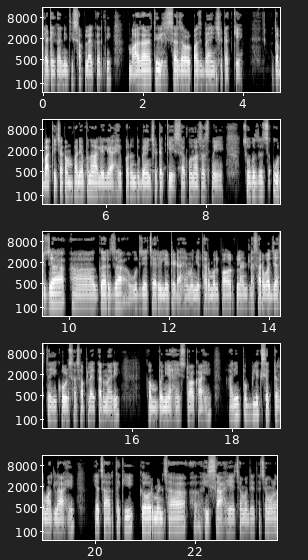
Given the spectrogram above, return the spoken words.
त्या ठिकाणी ती सप्लाय करते. बाजारातील हिस्सा जवळपास ब्याऐंशी टक्के. आता बाकीच्या कंपन्या पण आलेल्या आहे परंतु ब्याऐंशी टक्के हिस्सा कोणाचाच नाहीये. सोबतच ऊर्जा गरजा ऊर्जाच्या रिलेटेड आहे. म्हणजे थर्मल पॉवर प्लांटला सर्वात जास्त ही कोळसा सप्लाय करणारी कंपनी आहे स्टॉक आहे. आणि पब्लिक सेक्टर मधला आहे. याचा अर्थ की गव्हर्नमेंटचा हिस्सा आहे याच्यामध्ये. त्याच्यामुळं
